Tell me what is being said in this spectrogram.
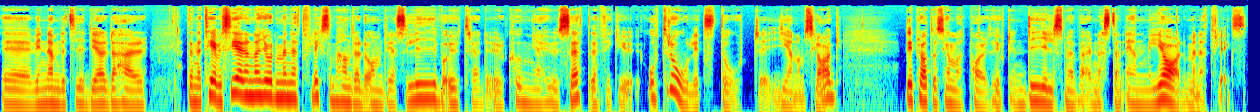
Eh, vi nämnde tidigare det här, den här tv-serien han gjorde med Netflix som handlade om deras liv och utträde ur kungahuset. Den fick ju otroligt stort eh, genomslag. Det pratas ju om att paret har gjort en deal som är värd nästan en miljard med Netflix.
